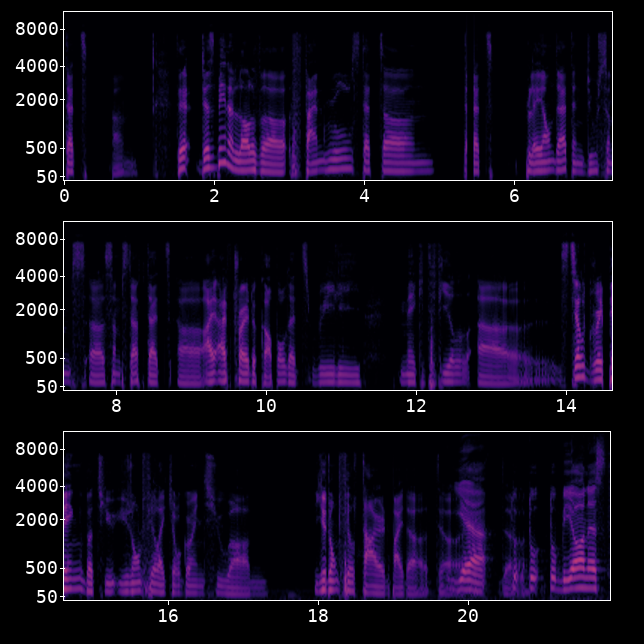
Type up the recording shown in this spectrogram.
that um, there, there's been a lot of uh, fan rules that um, that play on that and do some uh, some stuff that uh, I, I've tried a couple that really make it feel uh, still gripping, but you, you don't feel like you're going to um, you don't feel tired by the, the yeah the, to, to, to be honest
